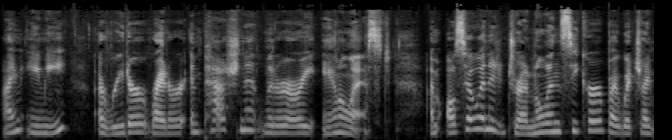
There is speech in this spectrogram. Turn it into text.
I'm Amy, a reader, writer, and passionate literary analyst. I'm also an adrenaline seeker, by which I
